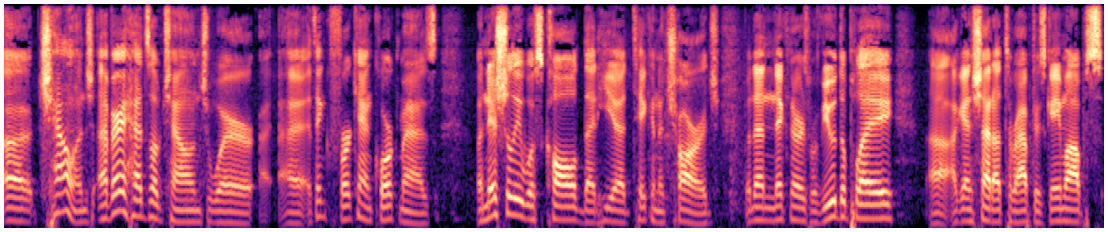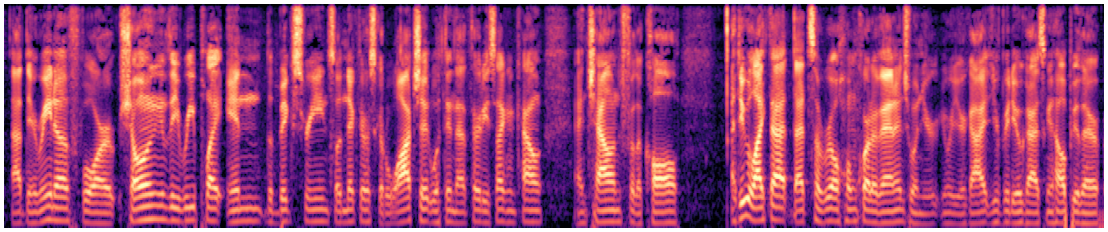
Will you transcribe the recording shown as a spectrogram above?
uh, challenge, a very heads up challenge where I, I think Furkan Korkmaz initially was called that he had taken a charge, but then Nick Nurse reviewed the play. Uh, again, shout out to Raptors Game Ops at the arena for showing the replay in the big screen so Nick Nurse could watch it within that 30 second count and challenge for the call. I do like that. That's a real home court advantage when your your guy your video guys can help you there.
